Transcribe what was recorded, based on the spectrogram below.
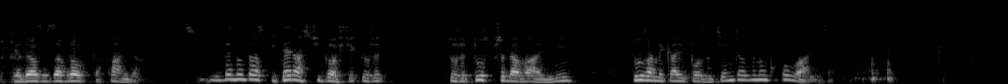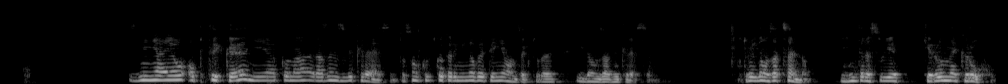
i Mhm. od razu zawrotka, fanga. I będą teraz, i teraz ci goście, którzy, którzy tu sprzedawali, tu zamykali pozycję, oni teraz będą kupowali za chwilę. Zmieniają optykę niejako na, razem z wykresem. To są krótkoterminowe pieniądze, które idą za wykresem, które idą za ceną. Ich interesuje kierunek ruchu.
